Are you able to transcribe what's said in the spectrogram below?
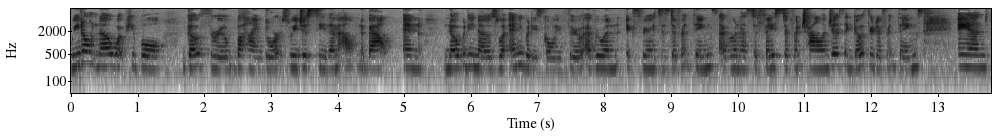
We don't know what people go through behind doors. We just see them out and about. And nobody knows what anybody's going through. Everyone experiences different things. Everyone has to face different challenges and go through different things. And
